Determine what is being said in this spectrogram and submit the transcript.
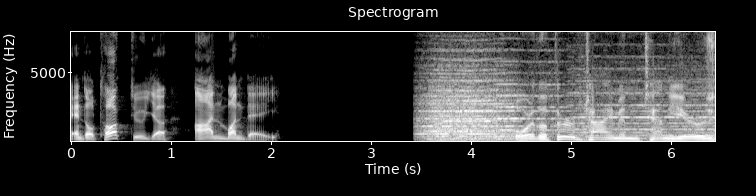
and I'll talk to you on Monday. For the third time in 10 years,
